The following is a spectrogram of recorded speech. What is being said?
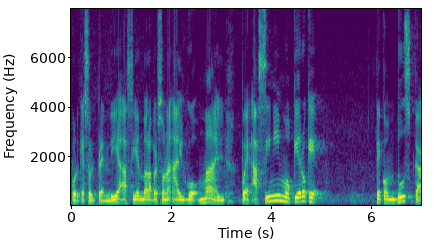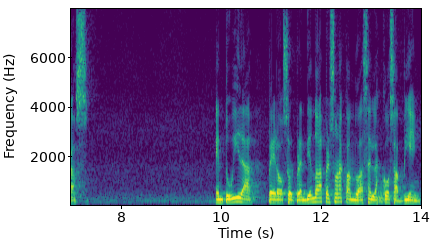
porque sorprendía haciendo a la persona algo mal, pues así mismo quiero que te conduzcas en tu vida, pero sorprendiendo a las personas cuando hacen las cosas bien,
